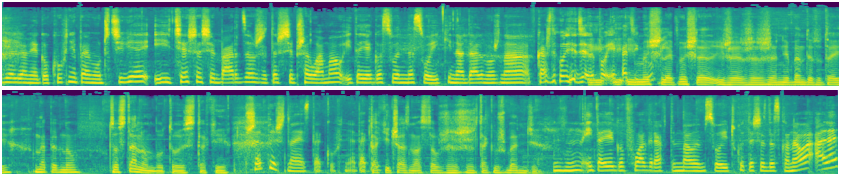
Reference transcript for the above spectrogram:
Uwielbiam jego kuchnię, powiem uczciwie i cieszę się bardzo, że też się przełamał i te jego słynne słoiki nadal można w każdą niedzielę I, pojechać i, i, i myślę, myślę że, że, że nie będę tutaj na pewno zostaną, bo to jest taki, Przepyszna jest ta kuchnia. Taki, taki czas nastał, że, że tak już będzie. Mhm. I ta jego foie w tym małym słoiczku też jest doskonała, ale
